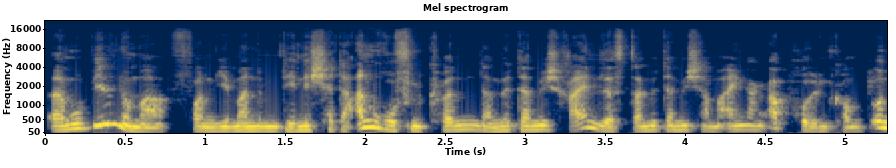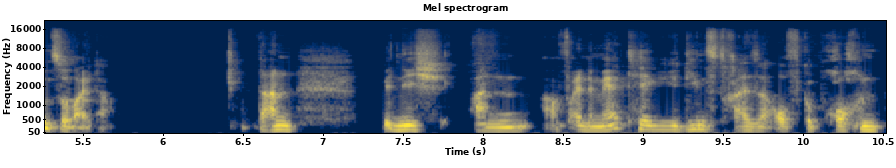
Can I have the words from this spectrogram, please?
äh, Mobilnummer von jemandem, den ich hätte anrufen können, damit er mich reinlässt, damit er mich am Eingang abholen kommt und so weiter. Dann bin ich an, auf eine mehrtägige Dienstreise aufgebrochen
